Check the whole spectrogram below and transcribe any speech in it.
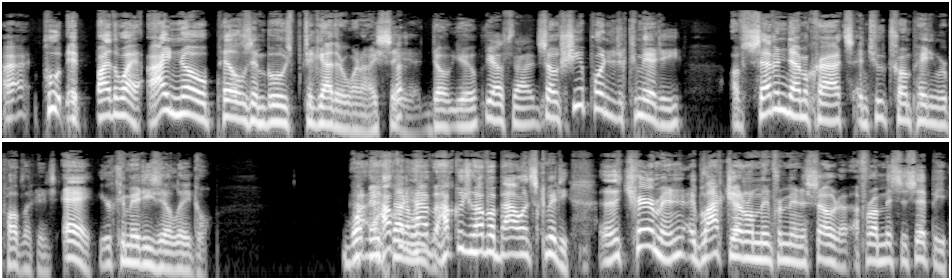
I, who- it, by the way, I know pills and booze together when I see it, don't you? yes, I, do. So she appointed a committee of seven Democrats and two Trump-hating Republicans. A, your committee's illegal. What how, makes how that could have how could you have a balanced committee? The chairman, a black gentleman from Minnesota, uh, from Mississippi,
